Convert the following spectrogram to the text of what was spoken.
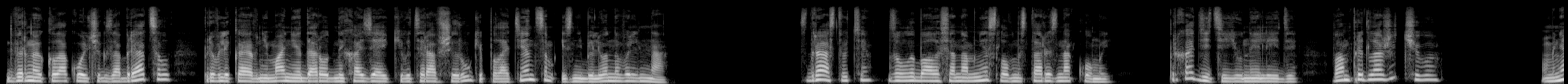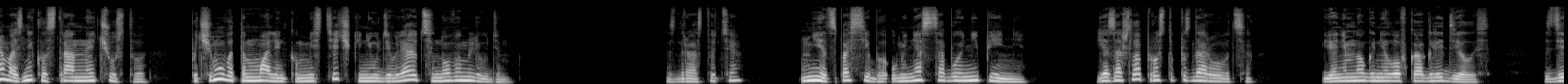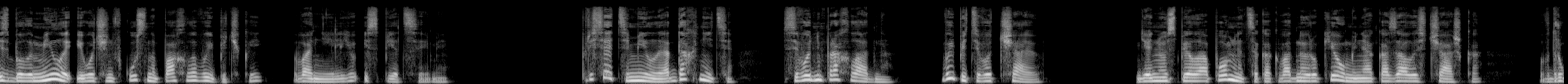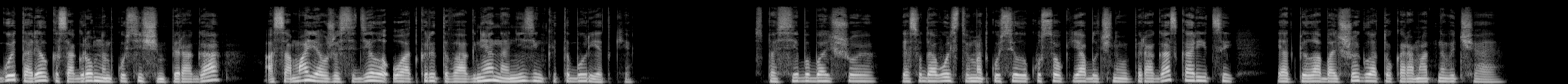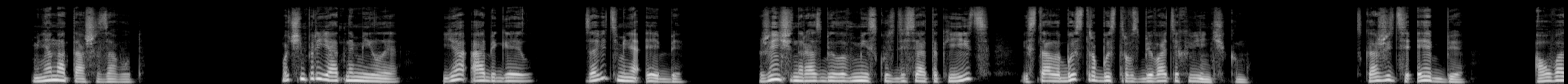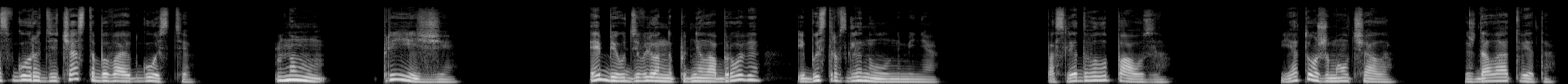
Дверной колокольчик забряцал, привлекая внимание дородной хозяйки, вытиравшей руки полотенцем из небеленого льна. «Здравствуйте», — заулыбалась она мне, словно старый знакомый. «Проходите, юная леди. Вам предложить чего?» У меня возникло странное чувство. Почему в этом маленьком местечке не удивляются новым людям? «Здравствуйте». «Нет, спасибо, у меня с собой не пенни. Я зашла просто поздороваться». Я немного неловко огляделась. Здесь было мило и очень вкусно пахло выпечкой, ванилью и специями. «Присядьте, милые, отдохните. Сегодня прохладно. Выпейте вот чаю». Я не успела опомниться, как в одной руке у меня оказалась чашка, в другой — тарелка с огромным кусищем пирога, а сама я уже сидела у открытого огня на низенькой табуретке. «Спасибо большое». Я с удовольствием откусила кусок яблочного пирога с корицей и отпила большой глоток ароматного чая. Меня Наташа зовут. Очень приятно, милая. Я Абигейл. Зовите меня Эбби. Женщина разбила в миску с десяток яиц и стала быстро-быстро взбивать их венчиком. Скажите, Эбби, а у вас в городе часто бывают гости? Ну, приезжие. Эбби удивленно подняла брови и быстро взглянула на меня. Последовала пауза. Я тоже молчала, ждала ответа.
